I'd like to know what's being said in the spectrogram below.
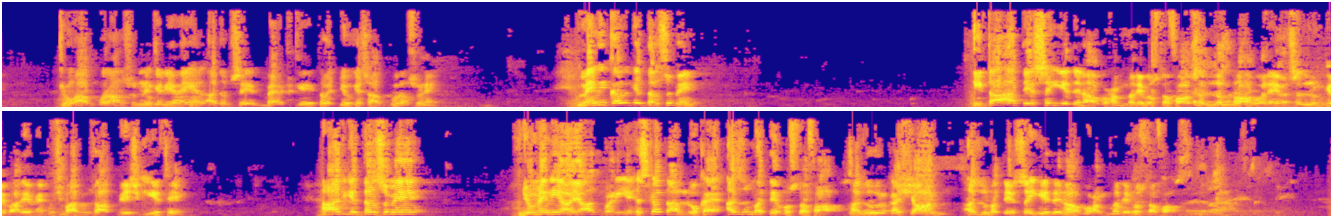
کیوں آپ قرآن سننے کے لیے آئے ہیں۔ ادب سے بیٹھ کے توجہ کے ساتھ پورا سنیں۔ میں نے کل کے درس میں اطاعت سیدنا محمد مصطفیٰ صلی اللہ علیہ وسلم کے بارے میں کچھ معلومات پیش کیے تھے۔ آج کے درس میں جو میں نے آیات پڑھی ہے اس کا تعلق ہے عظمت مصطفیٰ۔ حضور کا شان، عظمت سیدنا محمد مصطفیٰ۔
